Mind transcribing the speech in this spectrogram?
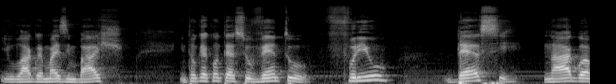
e o lago é mais embaixo. Então o que acontece? O vento frio desce na água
